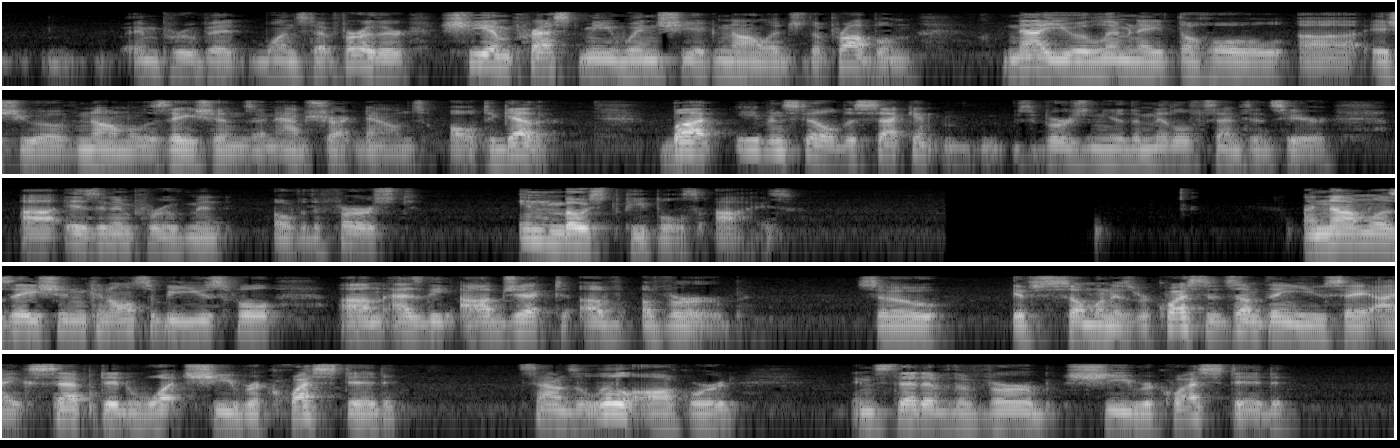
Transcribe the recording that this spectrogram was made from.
improve it one step further. She impressed me when she acknowledged the problem. Now you eliminate the whole uh, issue of nominalizations and abstract nouns altogether. But even still, the second version here, the middle sentence here, uh, is an improvement over the first in most people's eyes. A nominalization can also be useful um, as the object of a verb. So if someone has requested something, you say, I accepted what she requested. Sounds a little awkward. Instead of the verb she requested,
